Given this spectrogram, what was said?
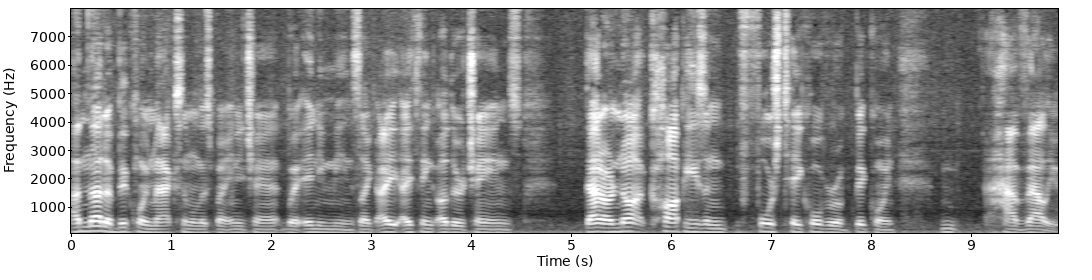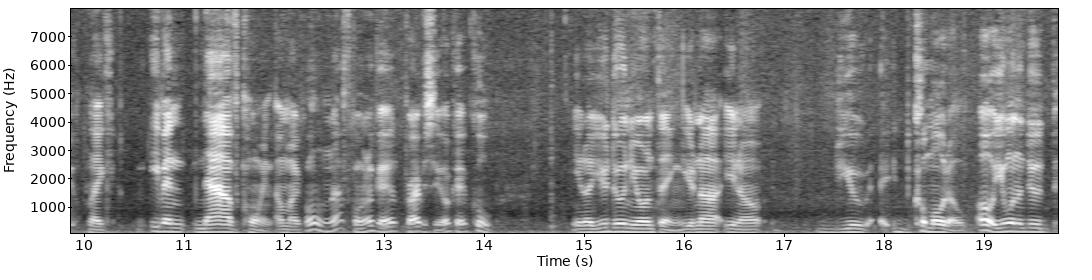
I'm not a Bitcoin maximalist by any chance by any means. Like I, I think other chains that are not copies and forced takeover of Bitcoin have value. Like even Navcoin, I'm like, oh Navcoin, okay, privacy, okay, cool. You know, you're doing your own thing. You're not, you know, you Komodo. Oh, you want to do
